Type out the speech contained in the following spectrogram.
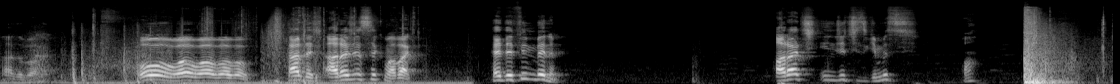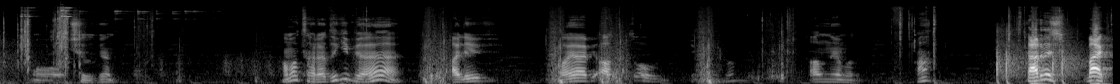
Hadi bakalım. Oo, wow, wow, wow, wow. Kardeş aracı sıkma bak. Hedefim benim. Araç ince çizgimiz. Ah. Oo çılgın. Ama taradı gibi ha. Alev bayağı bir attı o. Anlayamadım. Ha? Kardeş bak.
